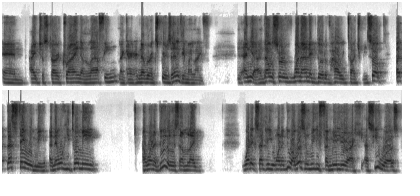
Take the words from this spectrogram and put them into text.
and I just started crying and laughing like I had never experienced anything in my life. And, yeah, that was sort of one anecdote of how he touched me. So, but that stayed with me. And then when he told me, I want to do this, I'm like, what exactly you want to do? I wasn't really familiar as he was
